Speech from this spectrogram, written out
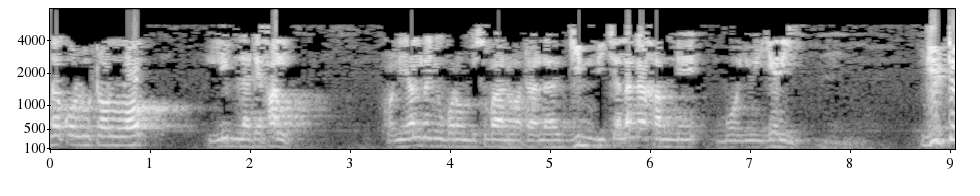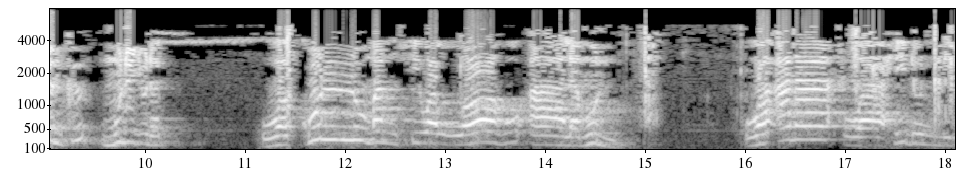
nga ko lu tolloog lim la defal. Kon yal nañu borom bi subhanahu wa taala gindi ca la nga xam ne moo ñuy yëriñ ngir tënk mu ne ñu nag wa kullu man siwa allahu aalamun. wa ana wahidun min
